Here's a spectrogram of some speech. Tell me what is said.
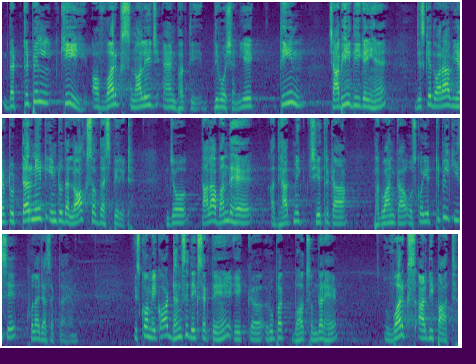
the triple key of works knowledge and bhakti devotion ये तीन चाबी दी गई हैं, जिसके द्वारा we have to turn it into the locks of the spirit जो ताला बंद है आध्यात्मिक क्षेत्र का, भगवान का, उसको ये ट्रिपल की से खोला जा सकता है। इसको हम एक और ढंग से देख सकते हैं। एक रूपक बहुत सुंदर है। Works are the path.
